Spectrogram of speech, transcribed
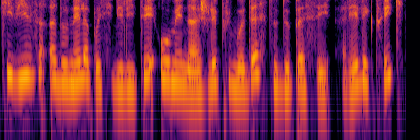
qui vise à donner la possibilité aux ménages les plus modestes de passer à l'électrique.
